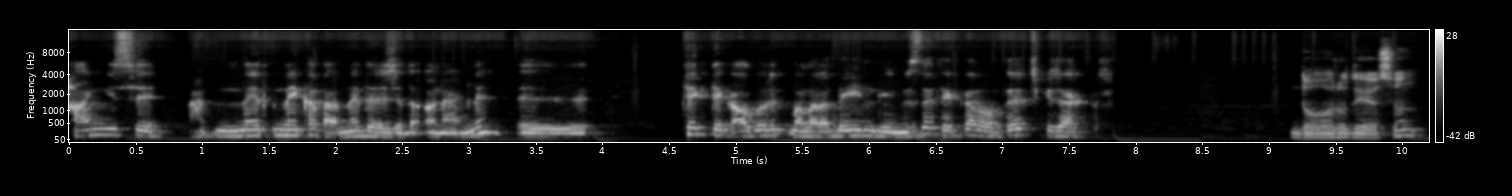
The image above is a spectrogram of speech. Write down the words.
Hangisi ne, ne kadar ne derecede önemli e, tek tek algoritmalara değindiğimizde tekrar ortaya çıkacaktır. Doğru diyorsun.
